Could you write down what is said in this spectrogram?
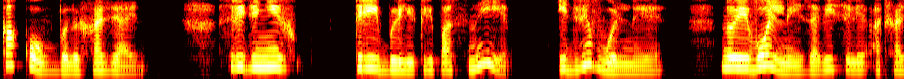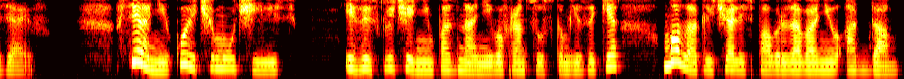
каков был их хозяин. Среди них три были крепостные и две вольные, но и вольные зависели от хозяев. Все они кое-чему учились, и за исключением познаний во французском языке мало отличались по образованию от дам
